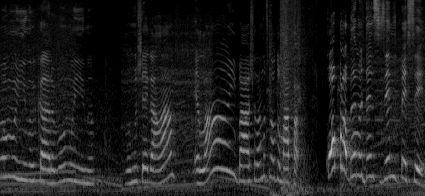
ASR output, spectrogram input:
Vamos indo, cara. Vamos indo. Vamos chegar lá. É lá embaixo, lá no final do mapa. Qual o problema desses NPC?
